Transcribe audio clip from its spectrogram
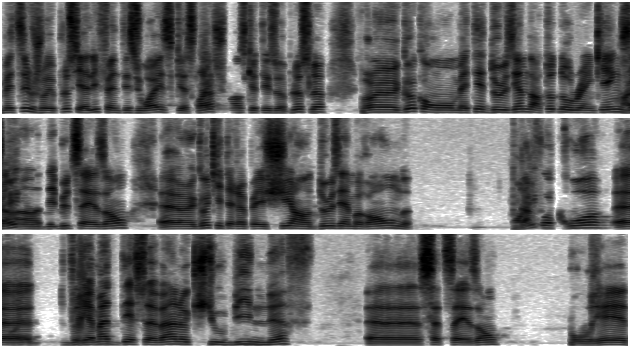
mais tu sais, je vais plus y aller fantasy-wise que stats. Je pense que tu as plus. Là. Pour un gars qu'on mettait deuxième dans tous nos rankings en début de saison, euh, un gars qui était repêché en deuxième ronde, parfois trois, euh, vraiment décevant, là, QB 9 euh, cette saison pour vrai,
